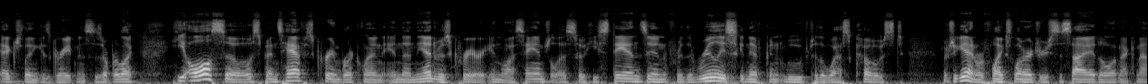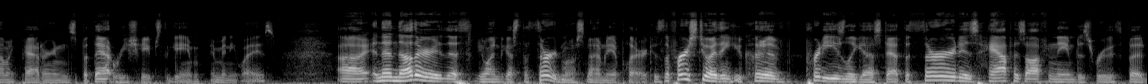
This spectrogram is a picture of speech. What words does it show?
actually think his greatness is overlooked. He also spends half his career in Brooklyn and then the end of his career in Los Angeles. So he stands in for the really significant move to the West Coast, which again reflects larger societal and economic patterns, but that reshapes the game in many ways. Uh, and then the other, the, you want to guess the third most nominated player because the first two I think you could have pretty easily guessed at. The third is half as often named as Ruth, but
